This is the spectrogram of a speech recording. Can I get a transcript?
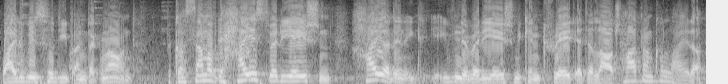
Why do we so deep underground? because some of the highest radiation, higher than even the radiation we can create at the Large Hadron Collider,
